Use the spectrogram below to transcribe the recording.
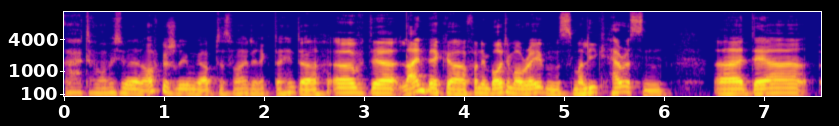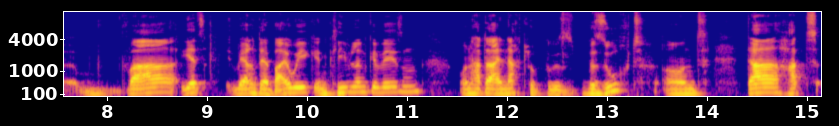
Äh, wo habe ich mir denn aufgeschrieben gehabt? Das war direkt dahinter. Äh, der Linebacker von den Baltimore Ravens, Malik Harrison, äh, der war jetzt während der Bye Week in Cleveland gewesen und hat da einen Nachtclub besucht. Und da hat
